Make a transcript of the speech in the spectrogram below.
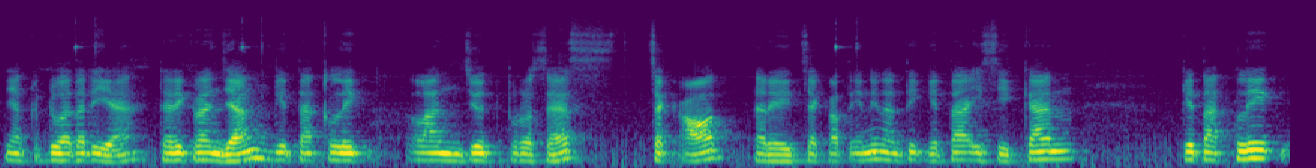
yang kedua tadi ya. Dari keranjang kita klik lanjut proses checkout dari checkout ini nanti kita isikan kita klik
